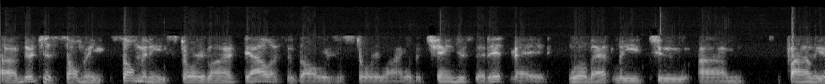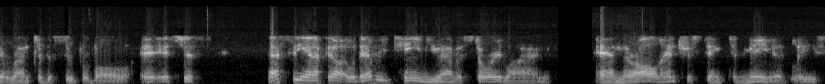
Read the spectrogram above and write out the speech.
Um, there are just so many so many storylines. Dallas is always a storyline with the changes that it made. Will that lead to um, finally a run to the Super Bowl? It, it's just that's the NFL. With every team, you have a storyline, and they're all interesting to me, at least.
